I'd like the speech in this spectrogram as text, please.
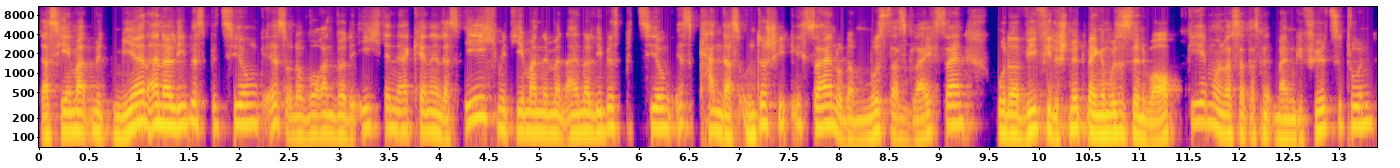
dass jemand mit mir in einer Liebesbeziehung ist? Oder woran würde ich denn erkennen, dass ich mit jemandem in einer Liebesbeziehung ist? Kann das unterschiedlich sein oder muss das mhm. gleich sein? Oder wie viele Schnittmenge muss es denn überhaupt geben? Und was hat das mit meinem Gefühl zu tun?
